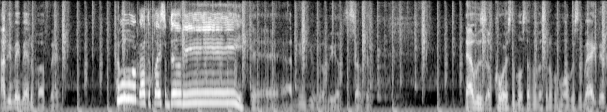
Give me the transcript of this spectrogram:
I'm your main man, the Puff Man. Ooh, about to play some duty. yeah, I knew you were gonna be up to something. That was, of course, the most effervescent of them all, Mr. Magnif.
